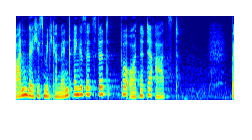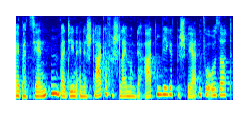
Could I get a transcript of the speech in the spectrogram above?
Wann welches Medikament eingesetzt wird, verordnet der Arzt. Bei Patienten, bei denen eine starke Verschleimung der Atemwege Beschwerden verursacht,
